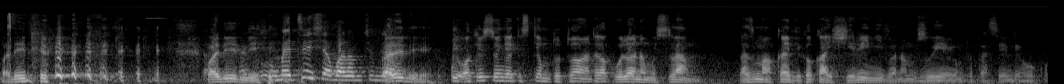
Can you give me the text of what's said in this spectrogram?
Kwa nini? Kwa nini? Umetisha bwana Kwa nini? Wakristo wengi akisikia mtoto wao anataka kuolewa na Muislamu lazima wakae vikoka kaa ishirini hivyo anamzuia huyo mtoto asiende huko.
